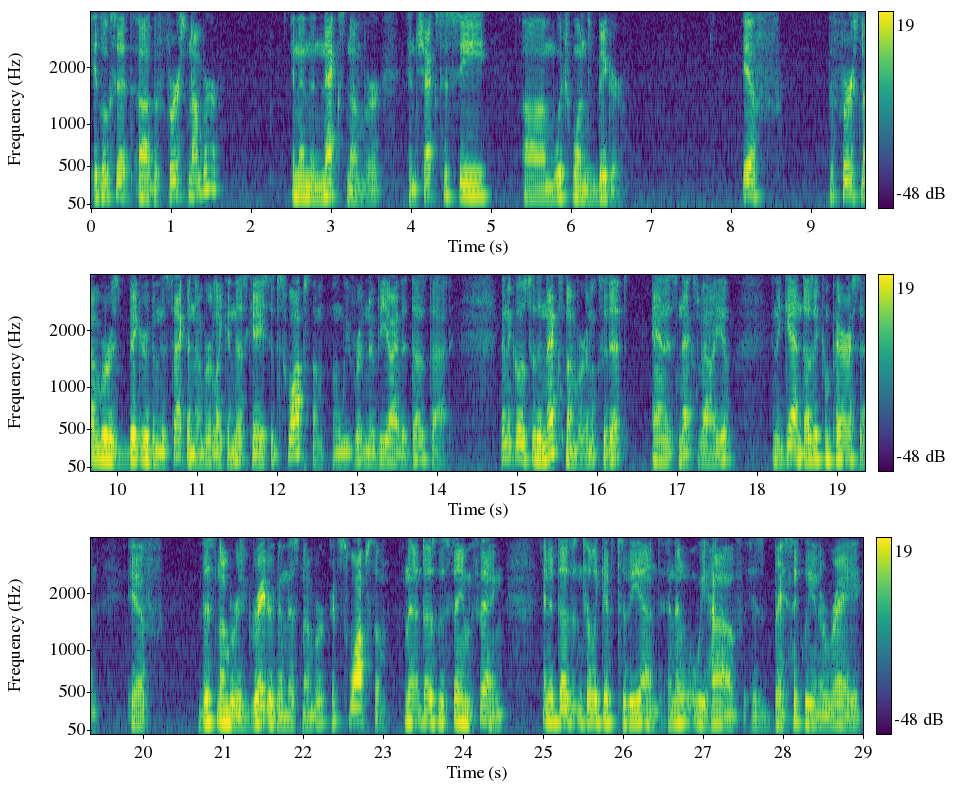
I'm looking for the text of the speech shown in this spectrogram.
it looks at uh, the first number and then the next number and checks to see um, which one's bigger. If the first number is bigger than the second number, like in this case, it swaps them. And we've written a VI that does that. Then it goes to the next number and looks at it and its next value. And again, does a comparison. If this number is greater than this number, it swaps them. And then it does the same thing. And it does it until it gets to the end. And then what we have is basically an array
